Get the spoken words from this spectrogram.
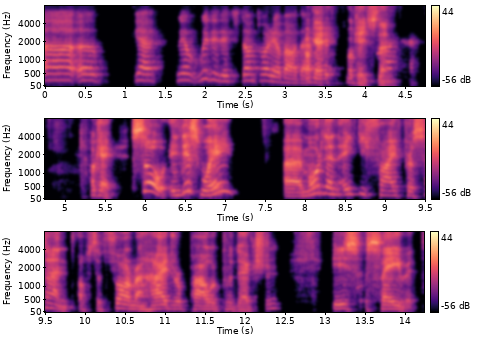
Uh, uh, yeah, we, we did it, don't worry about that. Okay, okay, it's done. Okay, so in this way, uh, more than 85% of the former hydropower production is saved.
